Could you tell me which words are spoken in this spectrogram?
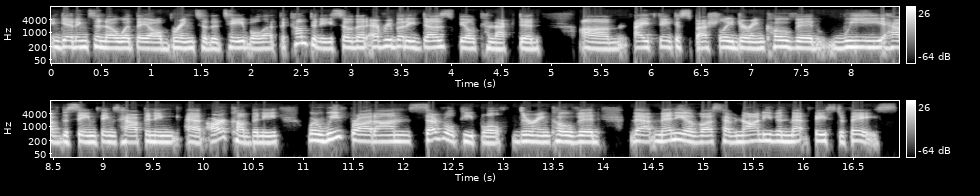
and getting to know what they all bring to the table at the company so that everybody does feel connected. Um, I think, especially during COVID, we have the same things happening at our company where we've brought on several people during COVID that many of us have not even met face to face.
